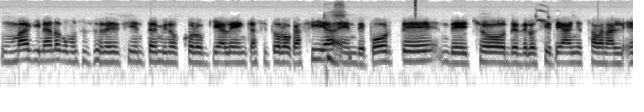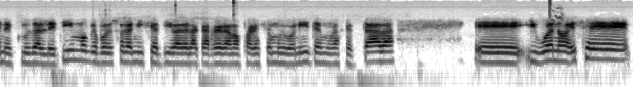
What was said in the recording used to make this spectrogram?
un máquina, ¿no? Como se suele decir en términos coloquiales, en casi todo lo que hacía, en deporte. De hecho, desde los siete años estaban en el club de atletismo, que por eso la iniciativa de la carrera nos parece muy bonita y muy aceptada. Eh, y bueno, ese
